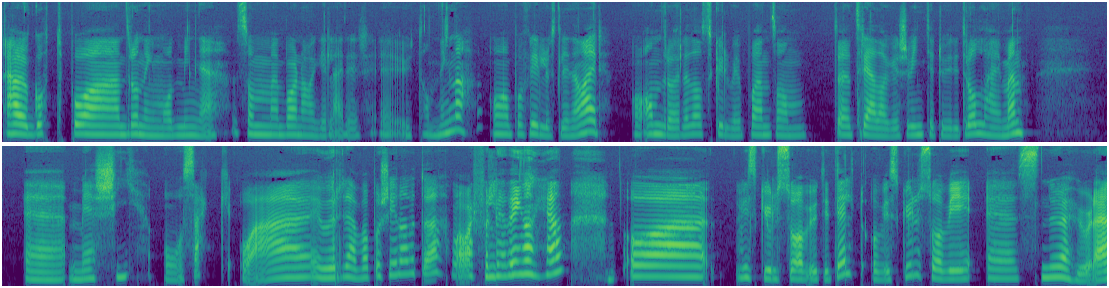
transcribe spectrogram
jeg har jo gått på Dronning Maud minne som barnehagelærerutdanning, da, og på friluftslinja der. Og andreåret da skulle vi på en sånn tredagers vintertur i Trollheimen med ski og sekk. Og jeg er jo ræva på ski, da, vet du. Var i hvert fall det den gangen. Og vi skulle sove ute i telt, og vi skulle sove i eh, snøhule.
